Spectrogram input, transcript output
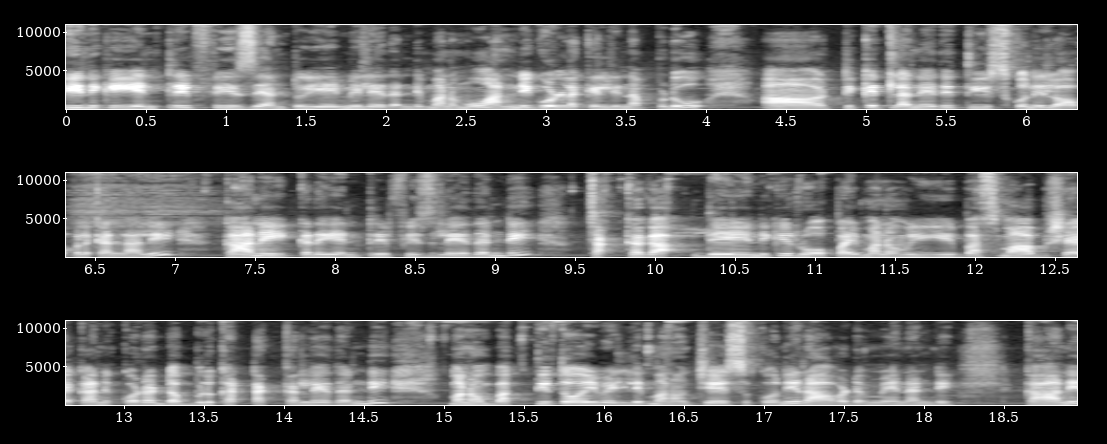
దీనికి ఎంట్రీ ఫీజు అంటూ ఏమీ లేదండి. మనము అన్ని గుళ్ళకి వెళ్ళినప్పుడు టికెట్లు అనేది తీసుకొని లోపలికి వెళ్ళాలి కానీ ఇక్కడ ఎంట్రీ ఫీజు లేదండి. చక్కగా దేనికి రూపాయి మనం ఈ భస్మాభిషేకానికి కూడా డబ్బులు కట్టక్కర్లేదండి. మనం భక్తితో వెళ్ళి మనం చేసుకొని రావడమేనండి. కానీ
